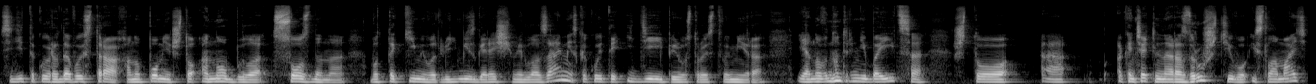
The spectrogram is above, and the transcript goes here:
сидит такой родовой страх. Оно помнит, что оно было создано вот такими вот людьми с горящими глазами, с какой-то идеей переустройства мира. И оно внутренне боится, что а, окончательно разрушить его и сломать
